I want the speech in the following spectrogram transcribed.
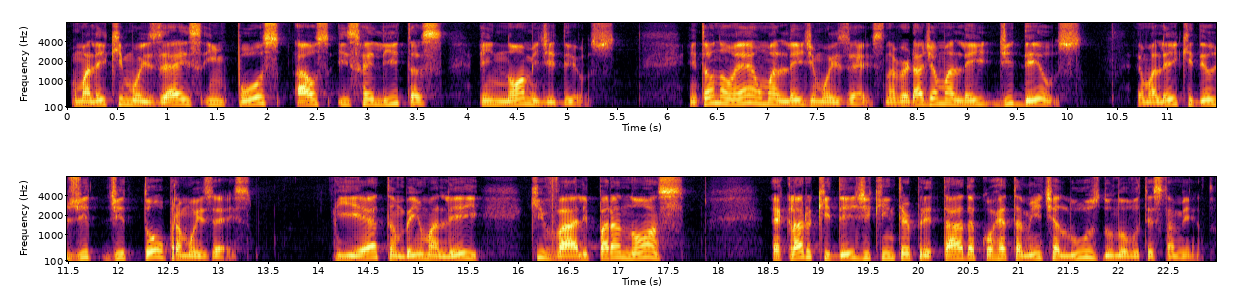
uma lei que Moisés impôs aos israelitas em nome de Deus. Então não é uma lei de Moisés, na verdade é uma lei de Deus. É uma lei que Deus ditou para Moisés. E é também uma lei que vale para nós. É claro que desde que interpretada corretamente à luz do Novo Testamento.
